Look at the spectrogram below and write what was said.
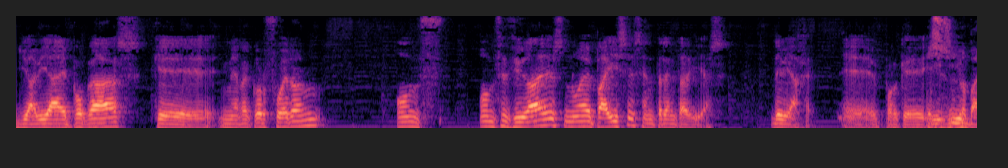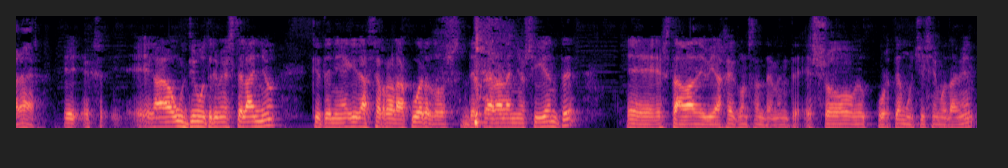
yo había épocas que mi récord fueron 11, 11 ciudades, 9 países en 30 días de viaje. Eh, porque Eso es y- no parar. eh, era último trimestre del año que tenía que ir a cerrar acuerdos de cara al año siguiente. eh, estaba de viaje constantemente. Eso curte muchísimo también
